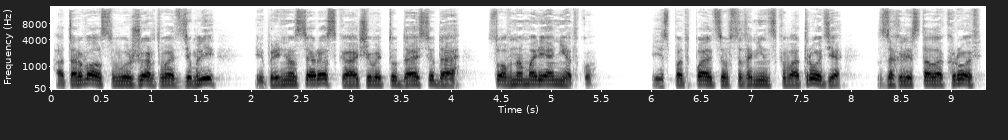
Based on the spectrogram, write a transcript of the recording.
оторвал свою жертву от земли и принялся раскачивать туда-сюда, словно марионетку. Из-под пальцев сатанинского отродья захлестала кровь,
